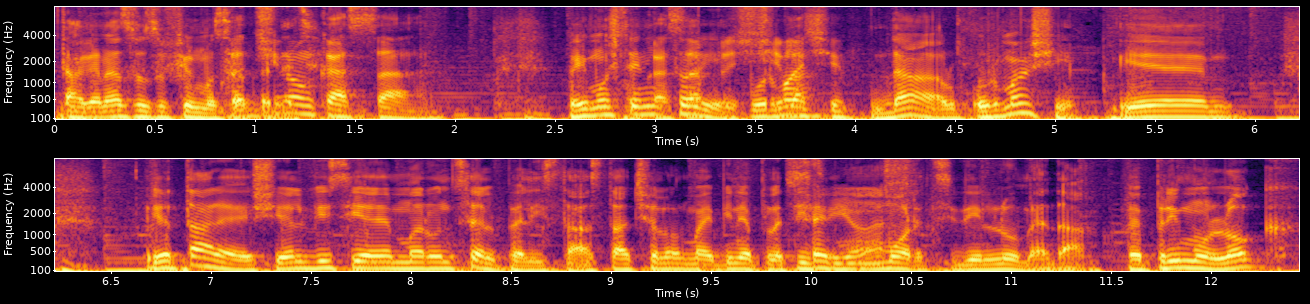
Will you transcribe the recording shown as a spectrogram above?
Dacă n-ați văzut filmul, să Dar cine o vedeți. încasa? Păi moștenitorii. Priscila? Urmașii. Da, urmașii. E, e tare și Elvis e mărunțel pe lista asta celor mai bine plătiți Serios? morți din lume, da. Pe primul loc,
